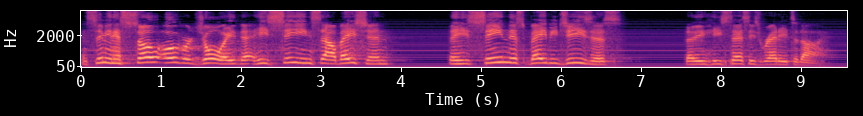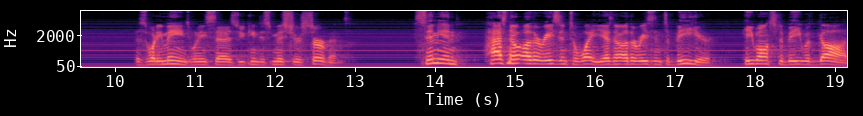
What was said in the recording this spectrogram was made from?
And Simeon is so overjoyed that he's seeing salvation, that he's seen this baby Jesus, that he, he says he's ready to die. This is what he means when he says, You can dismiss your servant. Simeon has no other reason to wait, he has no other reason to be here. He wants to be with God.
